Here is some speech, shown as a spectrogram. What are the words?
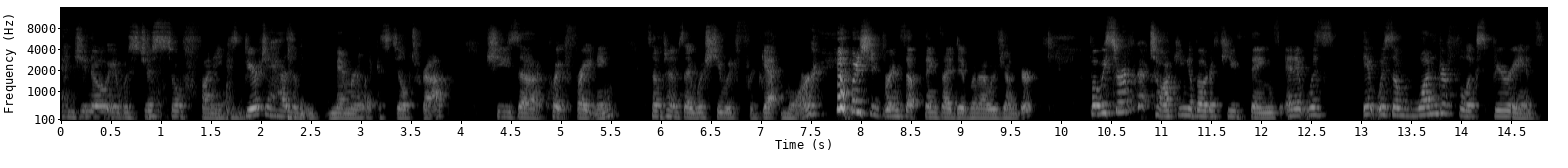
And you know, it was just so funny because Birta has a memory like a steel trap. She's uh, quite frightening. Sometimes I wish she would forget more when she brings up things I did when I was younger. But we sort of got talking about a few things, and it was it was a wonderful experience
